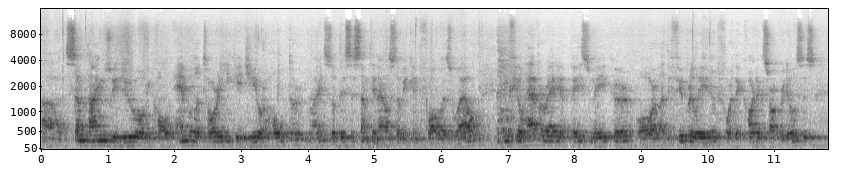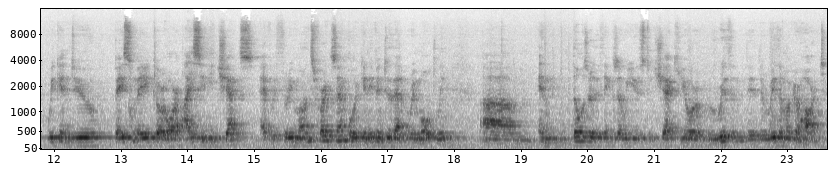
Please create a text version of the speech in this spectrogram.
Uh, sometimes we do what we call ambulatory EKG or Holter, right? So this is something else that we can follow as well. If you have already a pacemaker or a defibrillator for the cardiac sarcoidosis, we can do pacemaker or ICD checks every three months, for example. We can even do that remotely. Um, and those are the things that we use to check your rhythm, the, the rhythm of your heart.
